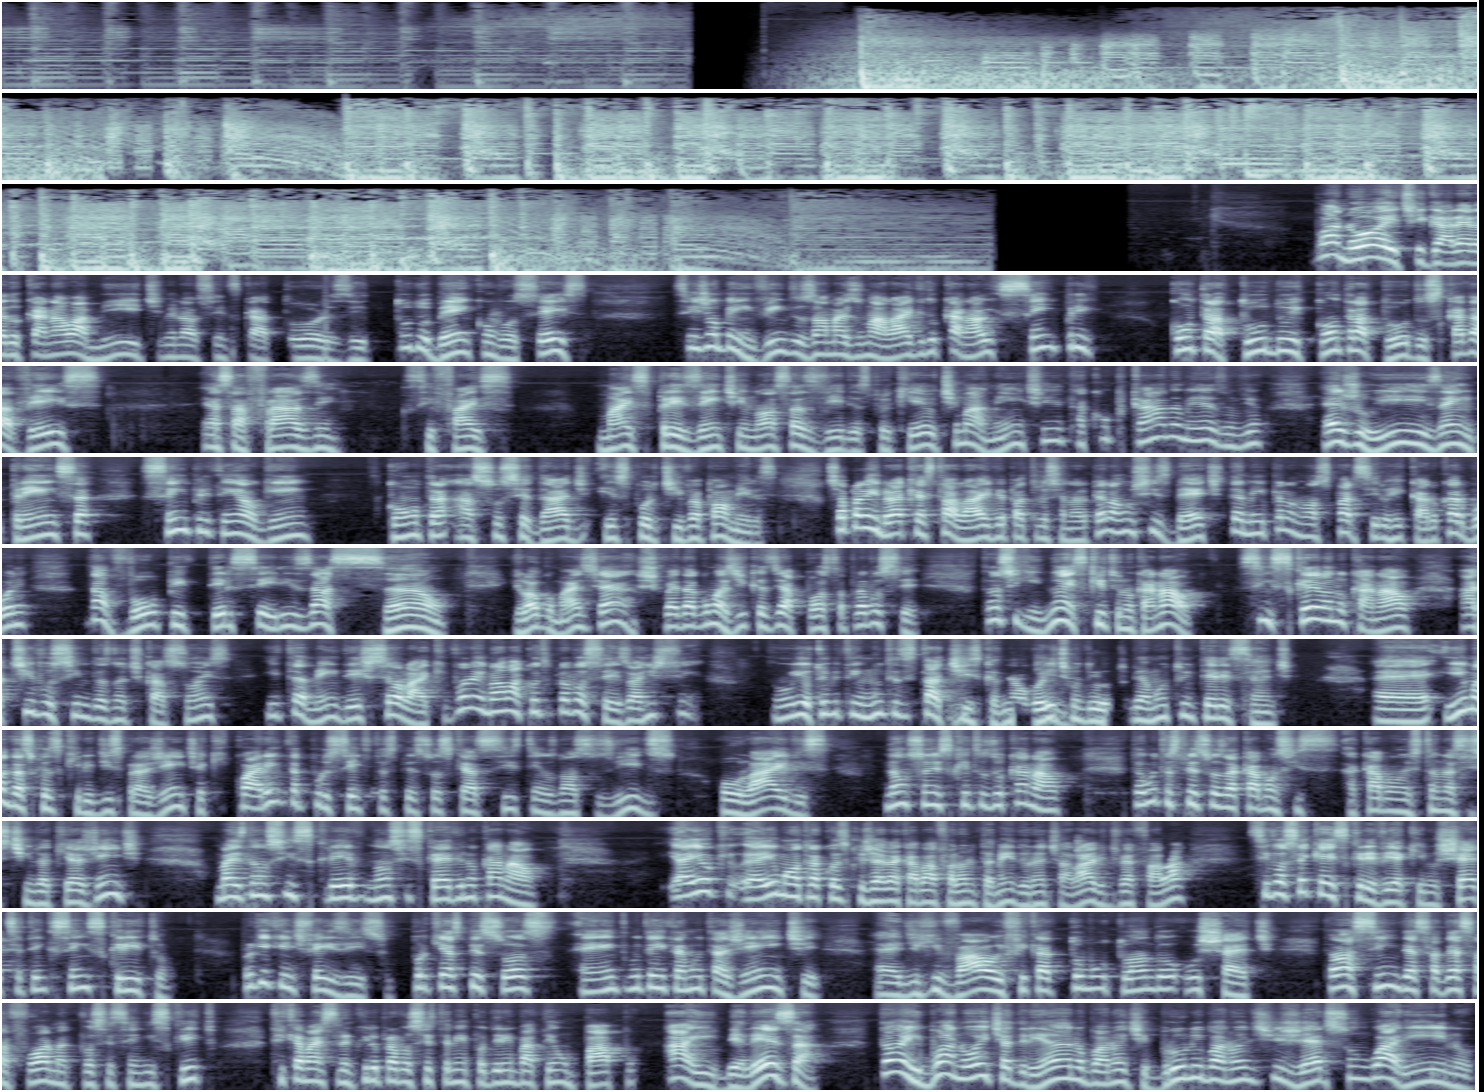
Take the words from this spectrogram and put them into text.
Boa noite, galera do canal Amit 1914. Tudo bem com vocês? Sejam bem-vindos a mais uma live do canal e sempre contra tudo e contra todos. Cada vez essa frase se faz mais presente em nossas vidas, porque ultimamente tá complicado mesmo, viu? É juiz, é imprensa, sempre tem alguém contra a Sociedade Esportiva Palmeiras. Só para lembrar que esta live é patrocinada pela 1xBet e também pelo nosso parceiro Ricardo Carboni, da Volpe Terceirização. E logo mais já acho que vai dar algumas dicas de aposta para você. Então é o seguinte, não é inscrito no canal? Se inscreva no canal, ative o sino das notificações e também deixe seu like. Vou lembrar uma coisa para vocês, ó, a gente o YouTube tem muitas estatísticas, né? o algoritmo do YouTube é muito interessante. É, e uma das coisas que ele diz para a gente é que 40% das pessoas que assistem os nossos vídeos ou lives não são inscritos do canal. Então muitas pessoas acabam, se, acabam estando assistindo aqui a gente, mas não se inscreve, não se inscreve no canal. E aí, eu, aí uma outra coisa que o Jair vai acabar falando também durante a live, a gente vai falar, se você quer escrever aqui no chat, você tem que ser inscrito. Por que, que a gente fez isso? Porque as pessoas, é, entra, entra muita gente é, de rival e fica tumultuando o chat. Então, assim, dessa, dessa forma, que você sendo inscrito, fica mais tranquilo para vocês também poderem bater um papo aí, beleza? Então aí, boa noite, Adriano, boa noite, Bruno, e boa noite, Gerson Guarino.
